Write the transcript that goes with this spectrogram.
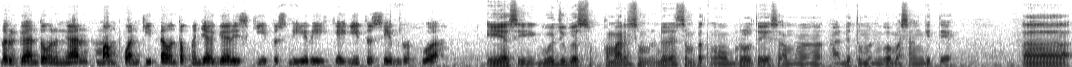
bergantung dengan kemampuan kita untuk menjaga rezeki itu sendiri. Kayak gitu sih menurut gua. Iya sih gue juga kemarin sebenarnya sempat ngobrol tuh ya sama ada temen gue mas Anggit ya. Uh,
